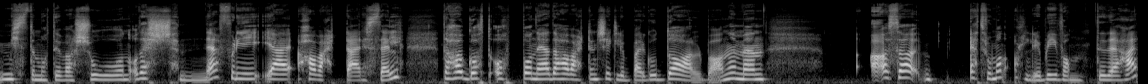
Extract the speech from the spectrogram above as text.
mister motivasjon. Og det skjønner jeg, fordi jeg har vært der selv. Det har gått opp og ned, det har vært en skikkelig berg-og-dal-bane, men altså Jeg tror man aldri blir vant til det her.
